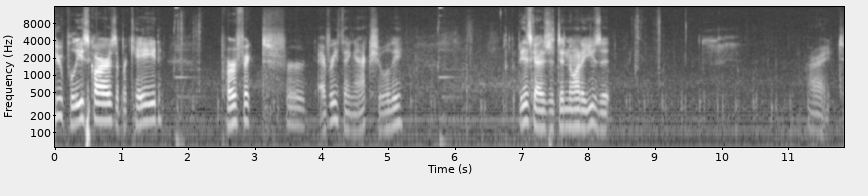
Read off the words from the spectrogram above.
two police cars, a brigade. Perfect for everything, actually. But these guys just didn't know how to use it. Alright.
